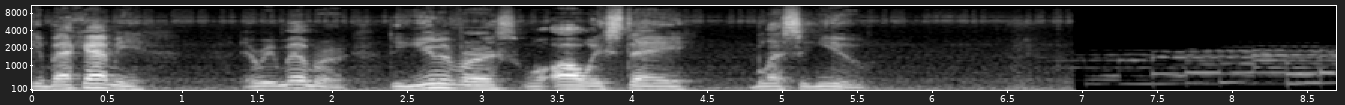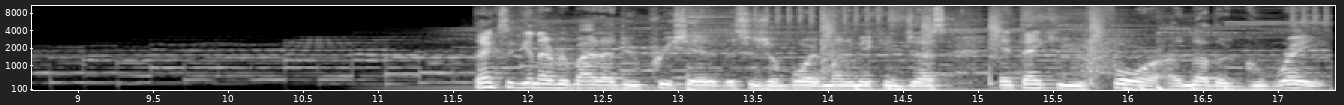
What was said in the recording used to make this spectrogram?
Get back at me. And remember, the universe will always stay blessing you. Thanks again, everybody. I do appreciate it. This is your boy, Money Making Jess, and thank you for another great,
